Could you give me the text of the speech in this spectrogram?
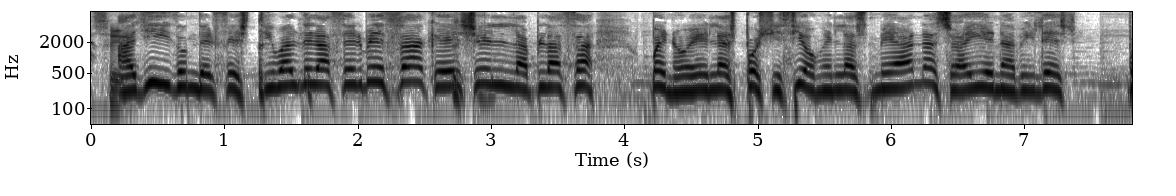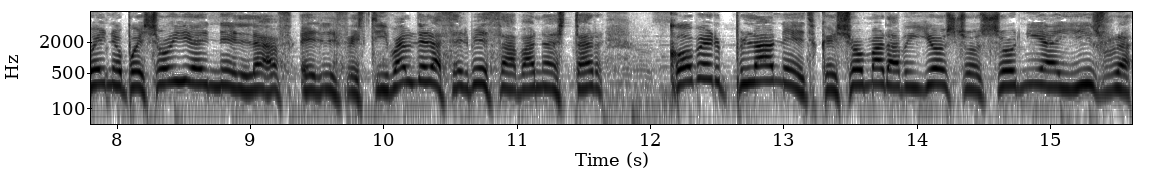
Sí. allí donde el Festival de la Cerveza, que es en la plaza, bueno, en la exposición, en las Meanas, ahí en Avilés. Bueno, pues hoy en el, en el Festival de la Cerveza van a estar Cover Planet, que son maravillosos, Sonia y Isra.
